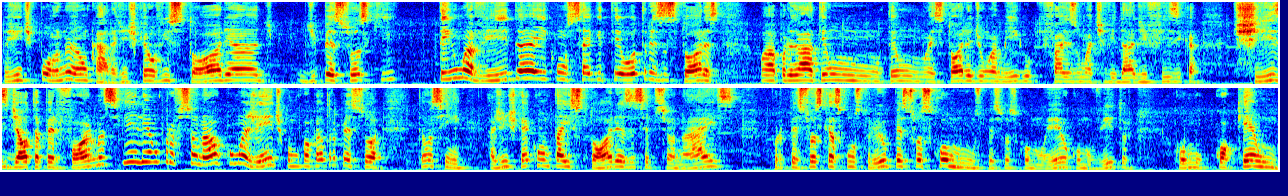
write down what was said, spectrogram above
A gente, pô, não, cara, a gente quer ouvir história de, de pessoas que têm uma vida e conseguem ter outras histórias. Ah, por exemplo, ah, tem, um, tem uma história de um amigo que faz uma atividade física X de alta performance e ele é um profissional como a gente, como qualquer outra pessoa. Então, assim, a gente quer contar histórias excepcionais por pessoas que as construiu, pessoas comuns, pessoas como eu, como o Vitor, como qualquer um.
